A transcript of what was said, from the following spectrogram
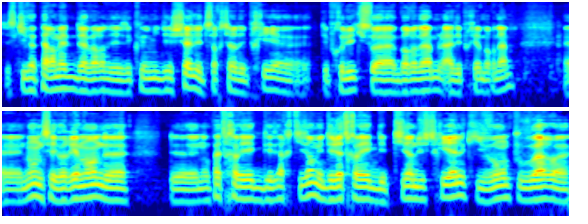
C'est ce qui va permettre d'avoir des économies d'échelle et de sortir des prix, euh, des produits qui soient abordables à des prix abordables. Euh, nous, on essaie vraiment de, de non pas travailler avec des artisans, mais déjà travailler avec des petits industriels qui vont pouvoir.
